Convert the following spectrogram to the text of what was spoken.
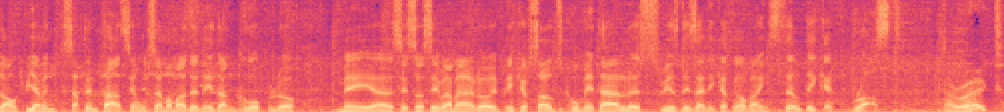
Donc, il y avait une certaine tension aussi à un moment donné dans le groupe, là. Mais euh, c'est ça, c'est vraiment là, le précurseur du gros métal euh, suisse des années 80, Celtic Frost. All right.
